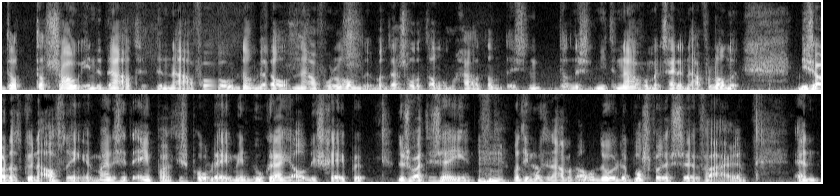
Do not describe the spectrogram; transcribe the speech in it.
dat, dat zou inderdaad de NAVO dan wel NAVO-landen, want daar zal het dan om gaan. Dan is, het, dan is het niet de NAVO, maar het zijn de NAVO-landen. Die zou dat kunnen afdringen. Maar er zit één praktisch probleem in. Hoe krijg je al die schepen de Zwarte Zee in? Want die moeten namelijk allemaal door de Bosporus uh, varen. En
